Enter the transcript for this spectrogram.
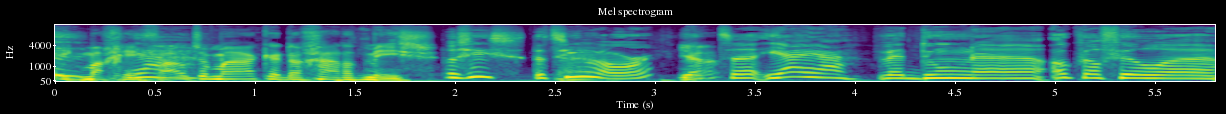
ik mag geen Ja. fouten maken, dan gaat het mis. Precies, dat zien we hoor. Ja? Dat, eh, ja, ja. We doen eh, ook wel veel eh,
